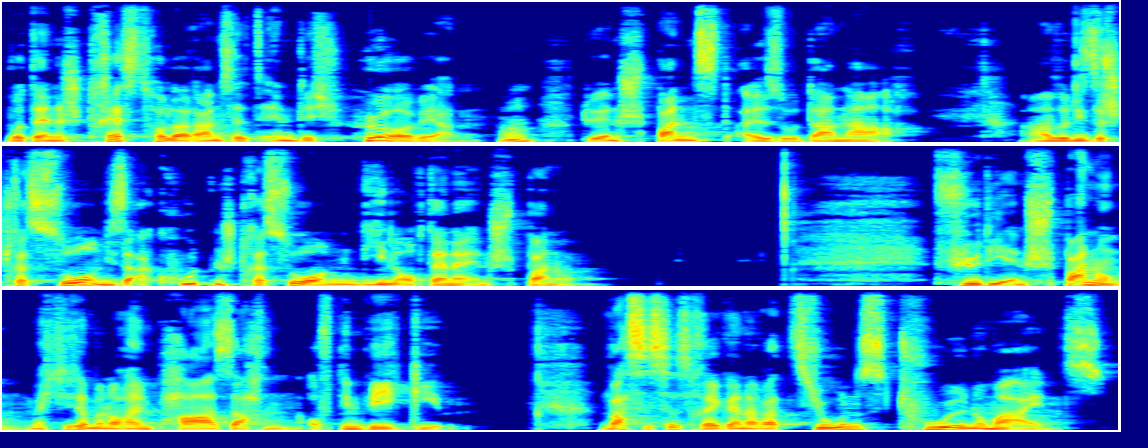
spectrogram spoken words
wird deine Stresstoleranz letztendlich höher werden. Ne? Du entspannst also danach. Also diese Stressoren, diese akuten Stressoren dienen auch deiner Entspannung. Für die Entspannung möchte ich aber noch ein paar Sachen auf den Weg geben. Was ist das Regenerationstool Nummer eins?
